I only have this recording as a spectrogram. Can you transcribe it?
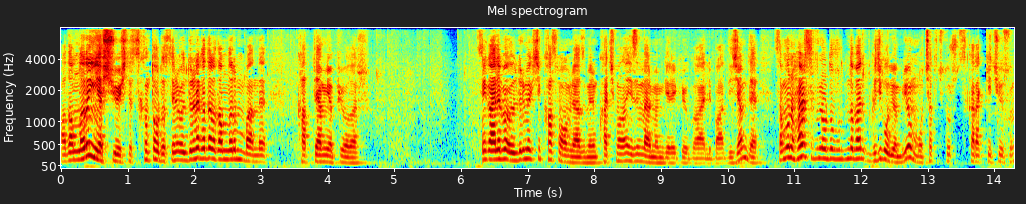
Adamların yaşıyor işte. Sıkıntı orada. Seni öldürene kadar adamların bende katliam yapıyorlar. Seni galiba öldürmek için kasmamam lazım benim. Kaçmana izin vermem gerekiyor galiba diyeceğim de. Sen bunu her seferinde orada vurduğunda ben gıcık oluyorum biliyor musun? O çatı çutur sıkarak geçiyorsun.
